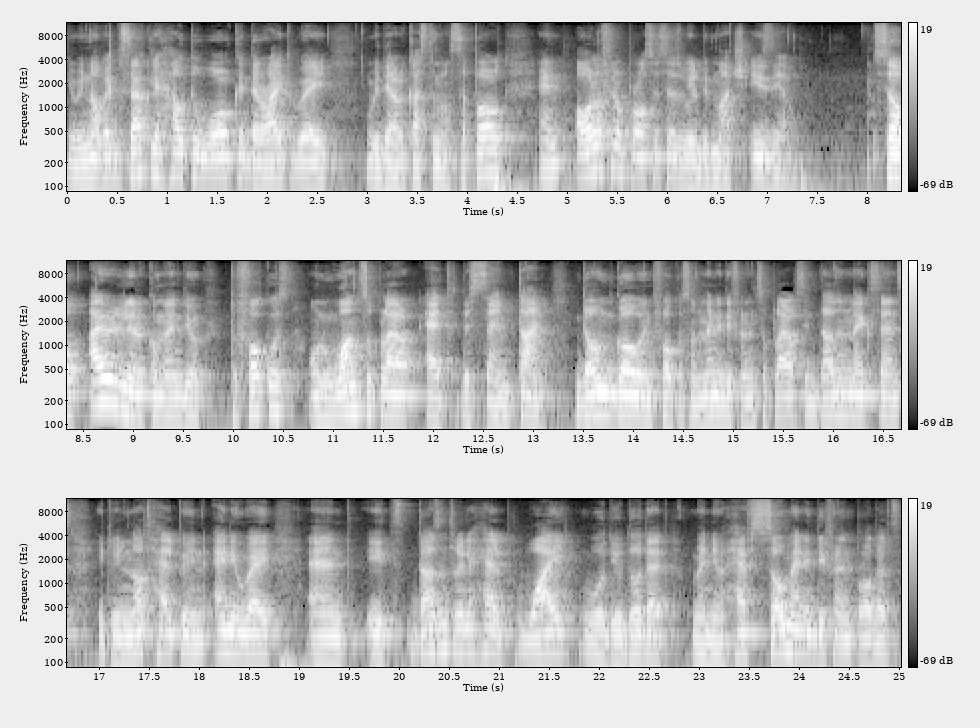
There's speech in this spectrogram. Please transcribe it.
You will know exactly how to work the right way with their customer support and all of your processes will be much easier. So I really recommend you to focus on one supplier at the same time. Don't go and focus on many different suppliers. It doesn't make sense. It will not help you in any way and it doesn't really help. Why would you do that when you have so many different products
